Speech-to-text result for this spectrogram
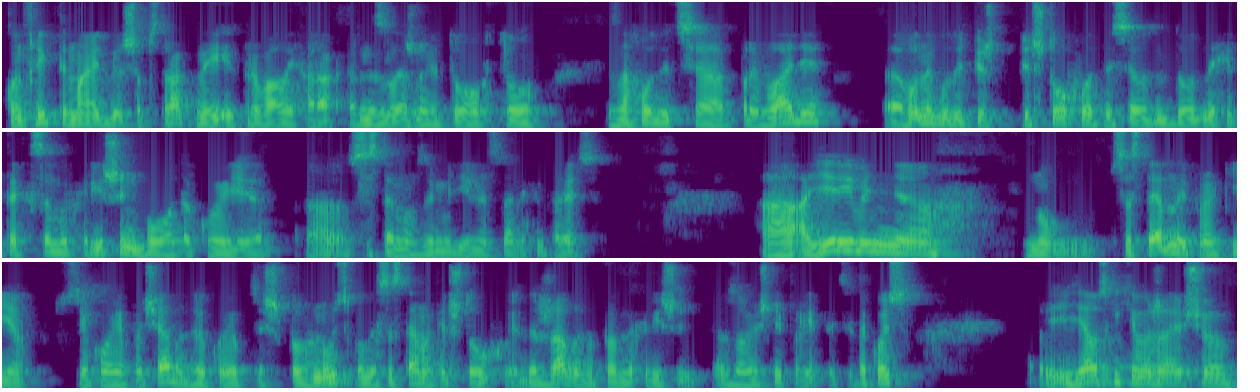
конфлікти мають більш абстрактний і тривалий характер, незалежно від того, хто знаходиться при владі. Е, вони будуть підштовхуватися до одних і тих самих рішень, бо такою є е, система взаємодії національних інтересів. А є рівень ну, системний, про який я з якого я почав, до якої я повернусь, коли система підштовхує держави до певних рішень в зовнішній політиці. Так ось я, оскільки вважаю, що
